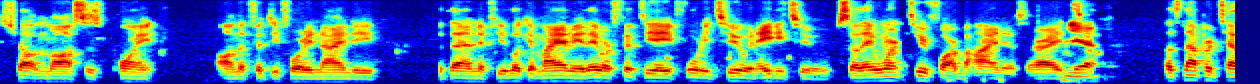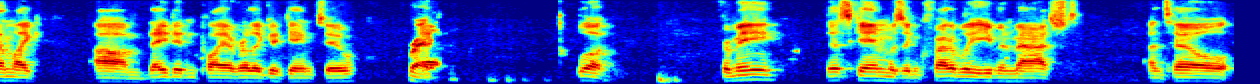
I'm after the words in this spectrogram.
Shelton Moss's point on the 50 40 90. But then if you look at Miami, they were 58 42 and 82. So they weren't too far behind us. All right. Yeah. So let's not pretend like um, they didn't play a really good game too. Right. But look, for me, this game was incredibly even matched until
